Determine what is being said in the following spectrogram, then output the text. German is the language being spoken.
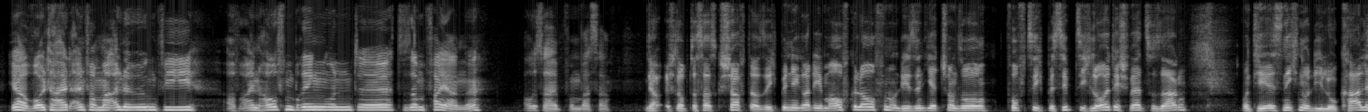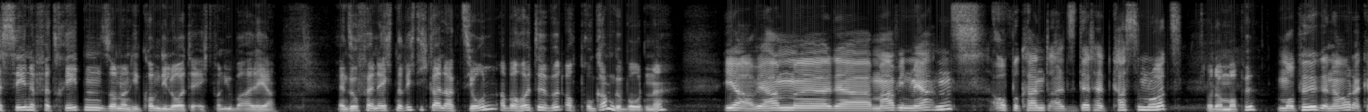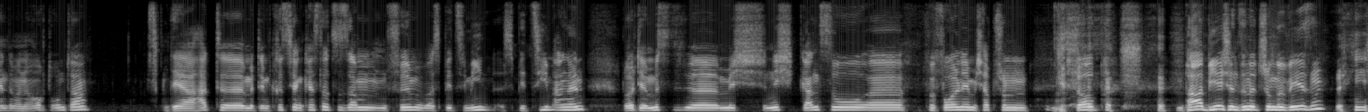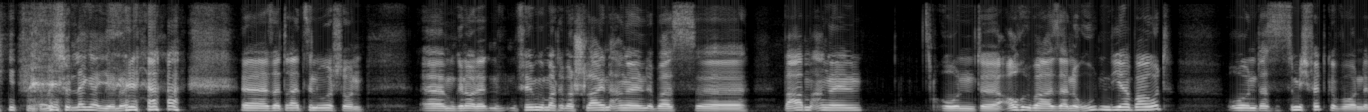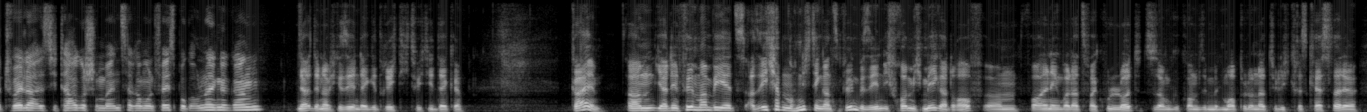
ja, wollte halt einfach mal alle irgendwie auf einen Haufen bringen und äh, zusammen feiern, ne? Außerhalb vom Wasser. Ja, ich glaube, das hast du geschafft. Also ich bin hier gerade eben aufgelaufen und hier sind jetzt schon so 50 bis 70 Leute, schwer zu sagen. Und hier ist nicht nur die lokale Szene vertreten, sondern hier kommen die Leute echt von überall her. Insofern echt eine richtig geile Aktion, aber heute wird auch Programm geboten, ne? Ja, wir haben äh, der Marvin Mertens, auch bekannt als Deadhead Custom Rods. Oder Moppel. Moppel, genau, da kennt man ja auch drunter. Der hat äh, mit dem Christian Kessler zusammen einen Film über Spezimin, Spezimangeln. Leute, ihr müsst äh, mich nicht ganz so äh, für voll nehmen. Ich habe schon, ich glaube, ein paar Bierchen sind es schon gewesen. du bist schon länger hier, ne? ja, äh, seit 13 Uhr schon. Ähm, genau, der hat einen Film gemacht über Schleinangeln, über das äh, Barbenangeln und äh, auch über seine Routen, die er baut. Und das ist ziemlich fett geworden. Der Trailer ist die Tage schon bei Instagram und Facebook online gegangen. Ja, den habe ich gesehen, der geht richtig durch die Decke. Geil. Ähm, ja, den Film haben wir jetzt, also ich habe noch nicht den ganzen Film gesehen, ich freue mich mega drauf. Ähm, vor allen Dingen, weil da zwei coole Leute zusammengekommen sind mit Moppel und natürlich Chris Kessler, der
